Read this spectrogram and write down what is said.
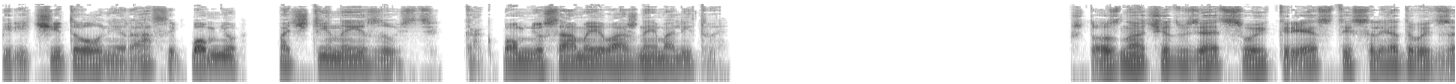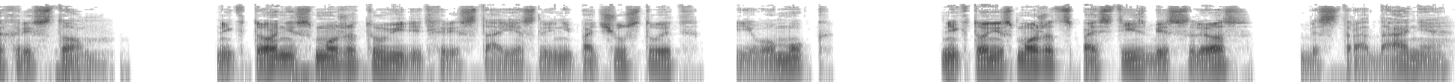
перечитывал не раз и помню почти наизусть, как помню самые важные молитвы. Что значит взять свой крест и следовать за Христом? Никто не сможет увидеть Христа, если не почувствует его мук. Никто не сможет спастись без слез, без страдания.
